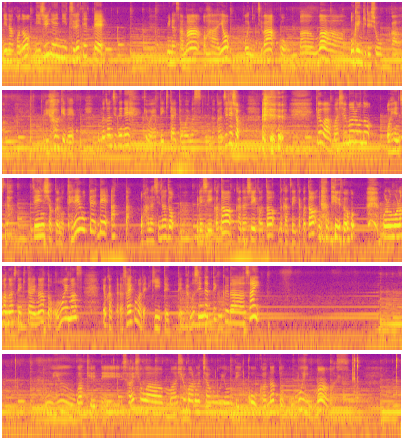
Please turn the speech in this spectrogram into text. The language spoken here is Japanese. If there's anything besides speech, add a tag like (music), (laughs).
になこの二次元に連れてって。皆様おはよう。こんにちは。こんばんは。お元気でしょうか。というわけでこんな感じでね今日はやっていきたいと思います。こんな感じでしょう。(laughs) 今日はマシュマロのお返事と前職のテレオペであったお話など嬉しいこと悲しいことムカついたことなんていうの？を (laughs) もろもろ話していきたいなと思います。よかったら最後まで聞いてって楽しんでってください。というわけで最初はマシュマロちゃんを読んでいこうかなと思います。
